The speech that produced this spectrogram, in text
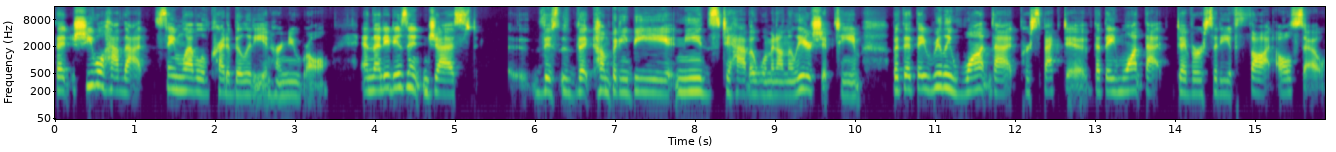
that she will have that same level of credibility in her new role. And that it isn't just uh, this that company B needs to have a woman on the leadership team, but that they really want that perspective, that they want that diversity of thought also.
